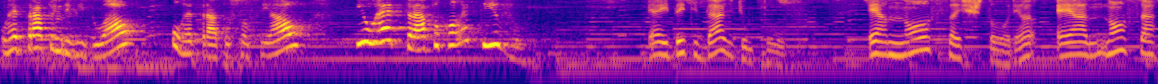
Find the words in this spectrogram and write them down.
o retrato individual, o retrato social e o retrato coletivo. É a identidade de um povo, é a nossa história, é a nossa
